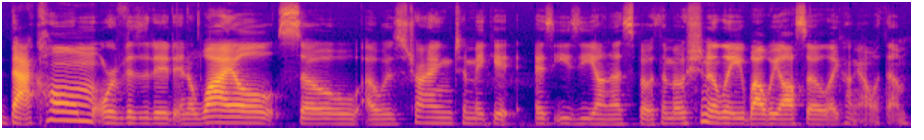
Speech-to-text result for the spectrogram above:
back home or visited in a while so I was trying to make it as easy on us both emotionally while we also like hung out with them.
